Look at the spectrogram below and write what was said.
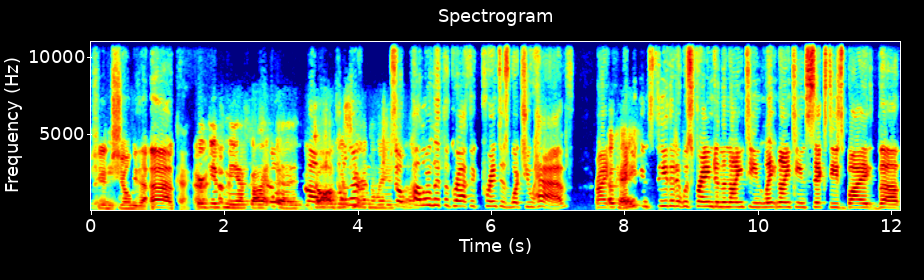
She didn't show me that. Oh, okay. all right, Forgive okay. me. I've got a dog was color- here in the way. as So color lithographic print is what you have, right? And Okay. you can see that it was framed in the 19 late 1960s by the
